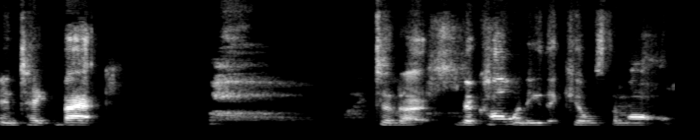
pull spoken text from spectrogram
and take back to the, the colony that kills them all.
